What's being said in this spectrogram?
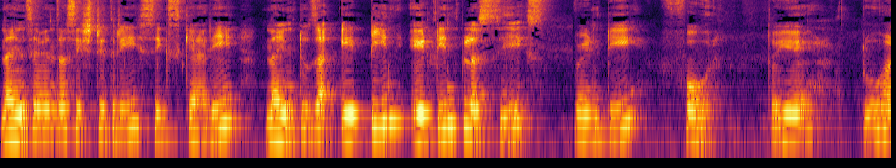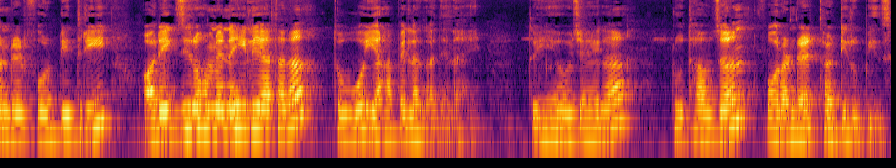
नाइन सेवन ज़ा sixty three, six carry, nine two ज़ा eighteen eighteen plus six, twenty four. तो ये टू हंड्रेड फोर्टी थ्री और एक ज़ीरो हमने नहीं लिया था ना तो वो यहाँ पे लगा देना है। तो ये हो जाएगा two thousand four hundred thirty rupees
